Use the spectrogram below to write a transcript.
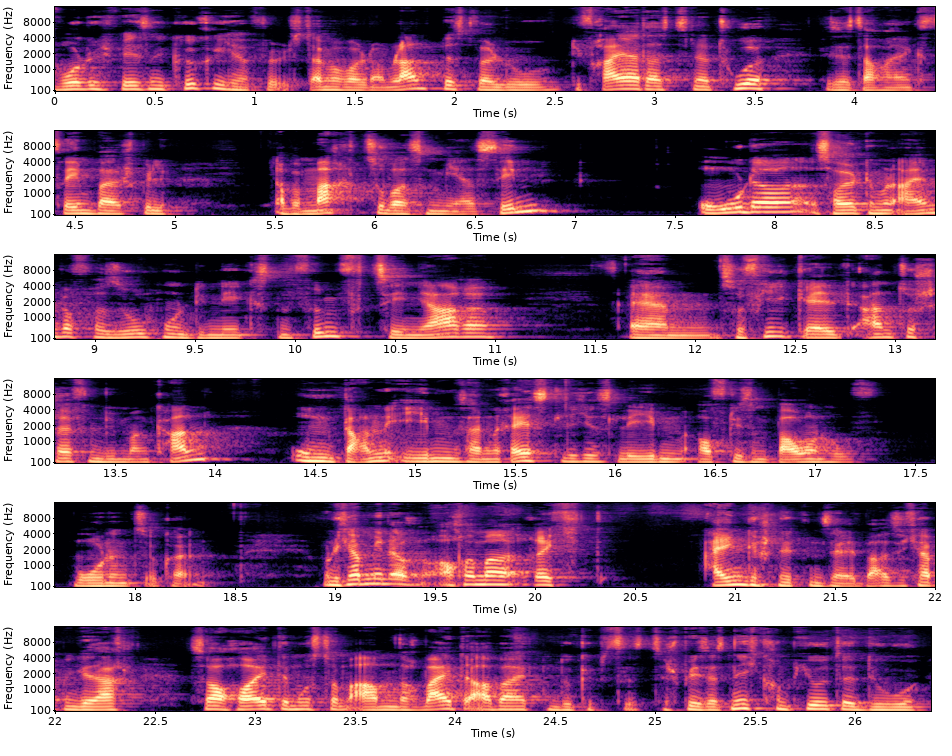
wo du dich wesentlich glücklicher fühlst. Einfach weil du am Land bist, weil du die Freiheit hast, die Natur, das ist jetzt auch ein Extrembeispiel, aber macht sowas mehr Sinn? Oder sollte man einfach versuchen, die nächsten 15 Jahre ähm, so viel Geld anzuschaffen, wie man kann, um dann eben sein restliches Leben auf diesem Bauernhof wohnen zu können. Und ich habe mir auch immer recht eingeschnitten selber. Also ich habe mir gedacht, so heute musst du am Abend noch weiterarbeiten, du, gibst, du spielst jetzt nicht Computer, du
